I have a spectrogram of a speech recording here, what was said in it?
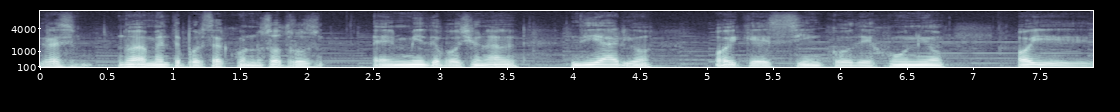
gracias nuevamente por estar con nosotros en mi devocional diario, hoy que es 5 de junio. Hoy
